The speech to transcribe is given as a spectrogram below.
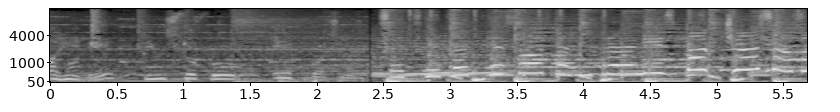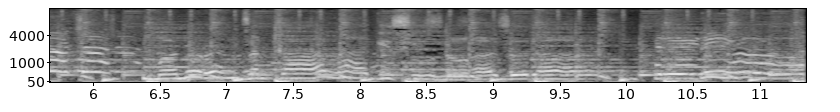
अहिले दिउँसोको एक बज्यो। मनोरञ्जनका लागि सुन्नु हजुर। रेडियो।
